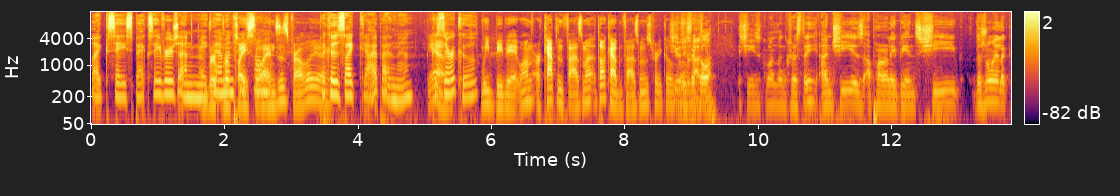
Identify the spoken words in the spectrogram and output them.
like say Specsavers and And make re- them into replace the lenses probably. Yeah. Because like I buy them then because yeah. they're cool. we BB-8 one or Captain Phasma. I thought Captain Phasma was pretty cool. She as was well. Phasma. pretty cool. She's Gwendoline Christie, and she is apparently being she. There's only like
